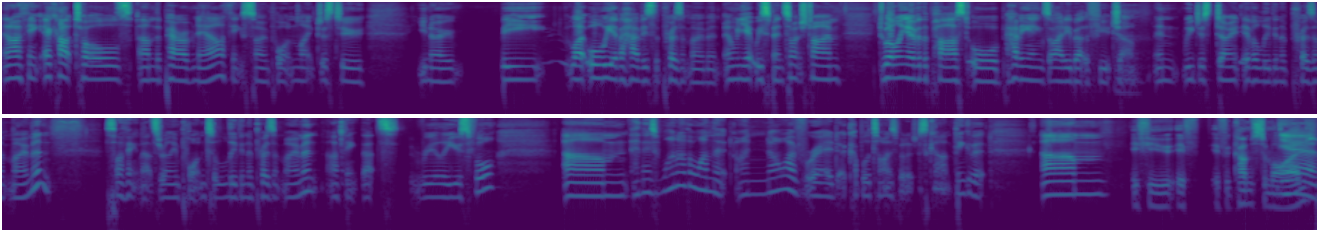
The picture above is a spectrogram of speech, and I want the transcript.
And I think Eckhart Tolle's um, "The Power of Now" I think is so important. Like just to, you know, be like all we ever have is the present moment, and yet we spend so much time dwelling over the past or having anxiety about the future, and we just don't ever live in the present moment. So I think that's really important to live in the present moment. I think that's really useful. Um, and there's one other one that I know I've read a couple of times, but I just can't think of it. Um, If you if if it comes to mind, yeah,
